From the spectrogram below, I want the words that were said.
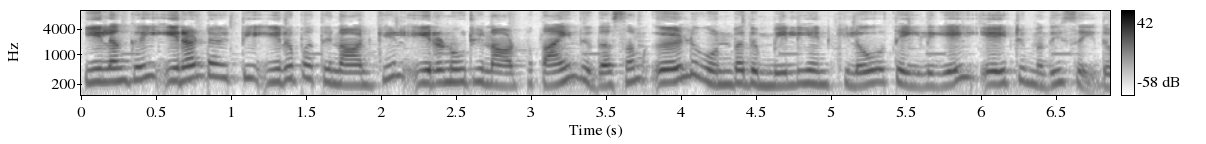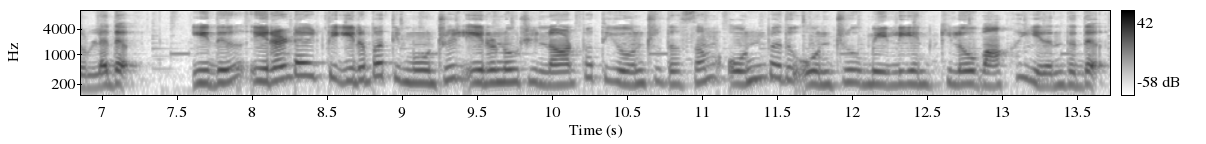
இலங்கை இரண்டாயிரத்தி இருபத்தி நான்கில் இருநூற்றி நாற்பத்தி ஐந்து தசம் ஏழு ஒன்பது மில்லியன் கிலோ தேயிலையை ஏற்றுமதி செய்துள்ளது. இது இரண்டாயிரத்தி இருபத்தி மூன்றில் இருநூற்றி நாற்பத்தி ஒன்று தசம் ஒன்பது ஒன்று மில்லியன் கிலோவாக இருந்தது.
